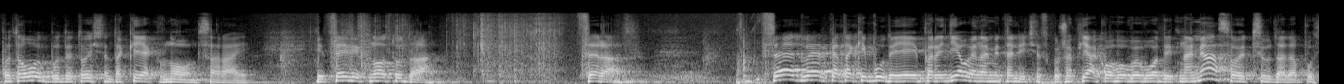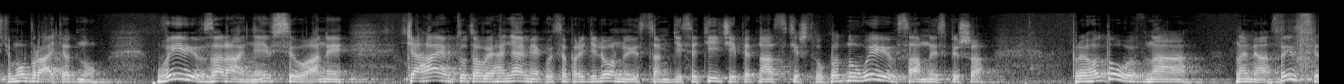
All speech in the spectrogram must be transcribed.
Потолок буде точно такий, як в новому сараї. І це вікно туди. Це раз. Ця дверка так і буде, я її переділаю на металічну, щоб я кого виводить на м'ясо отсюда, допустимо, убрати одну. Вивів зарані і все, а не тягаємо тут, а виганяємо якусь определенну із там 10 чи 15 штук. Одну вивів сам не спіша, приготовив на, на м'ясо і все.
